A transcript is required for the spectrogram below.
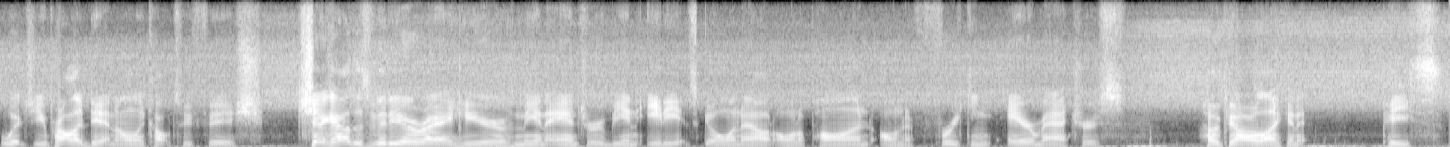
which you probably didn't, I only caught two fish. Check out this video right here of me and Andrew being idiots going out on a pond on a freaking air mattress. Hope y'all are liking it. Peace.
